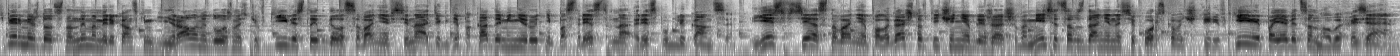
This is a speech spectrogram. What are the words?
Теперь между основным американским генералом и должностью в Киеве стоит голосование в Сенате, где пока доминируют непосредственно республиканцы. Есть все основания полагать, что в течение ближайшего месяца в здании Насикорского 4 в Киеве появится новый хозяин.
